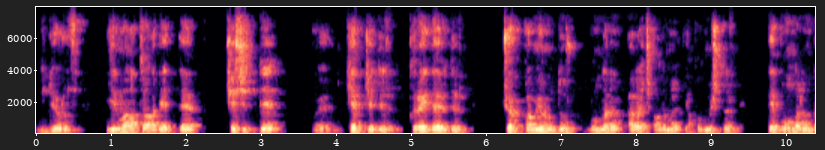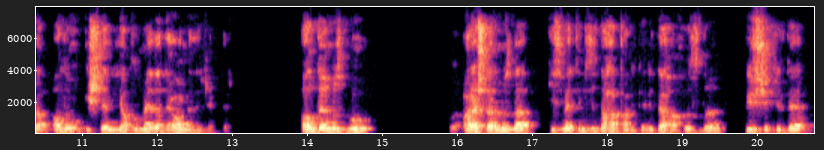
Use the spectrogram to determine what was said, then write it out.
gidiyoruz. 26 adet de çeşitli e, kepçedir, greyderdir, çöp kamyonudur. Bunların araç alımı yapılmıştır ve bunların da alım işlemi yapılmaya da devam edecektir. Aldığımız bu araçlarımızla hizmetimizi daha kaliteli, daha hızlı bir şekilde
